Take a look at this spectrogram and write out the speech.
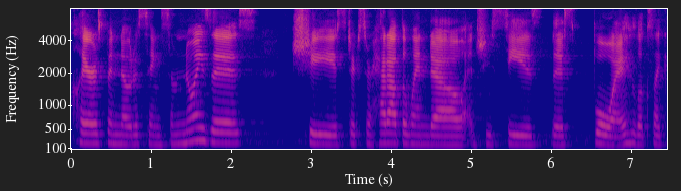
Claire's been noticing some noises. She sticks her head out the window and she sees this boy who looks like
